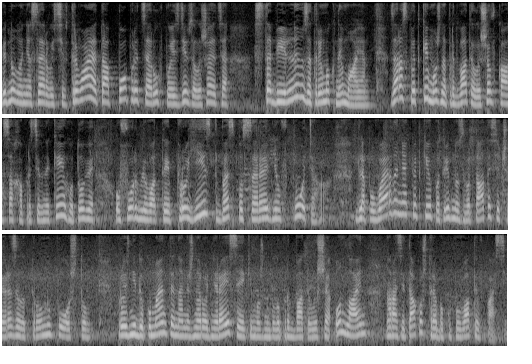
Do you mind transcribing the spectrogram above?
Відновлення сервісів триває, та попри це рух поїздів залишається стабільним. Затримок немає. Зараз квитки можна придбати лише в касах, а працівники готові оформлювати проїзд безпосередньо в потягах. Для повернення квитків потрібно звертатися через електронну пошту. Проїзні документи на міжнародні рейси, які можна було придбати лише онлайн, наразі також треба купувати в касі.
